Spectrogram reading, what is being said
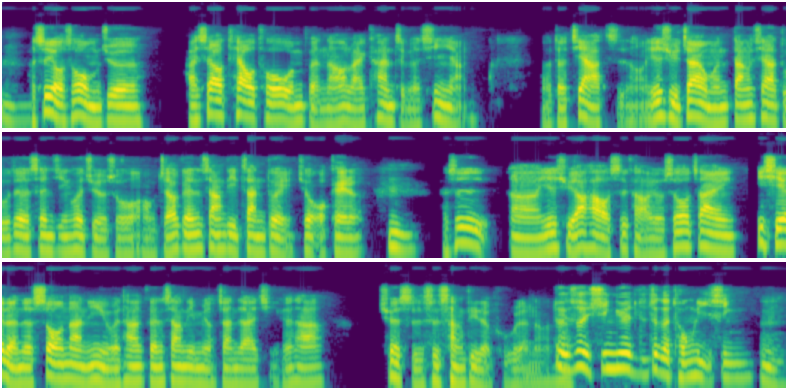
嗯，可是有时候我们觉得还是要跳脱文本，然后来看整个信仰。呃的价值哦，也许在我们当下读这个圣经会觉得说哦，只要跟上帝站队就 OK 了。嗯，可是呃，也许要好好思考，有时候在一些人的受难，你以为他跟上帝没有站在一起，可是他确实是上帝的仆人哦。对，所以新约的这个同理心，嗯，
